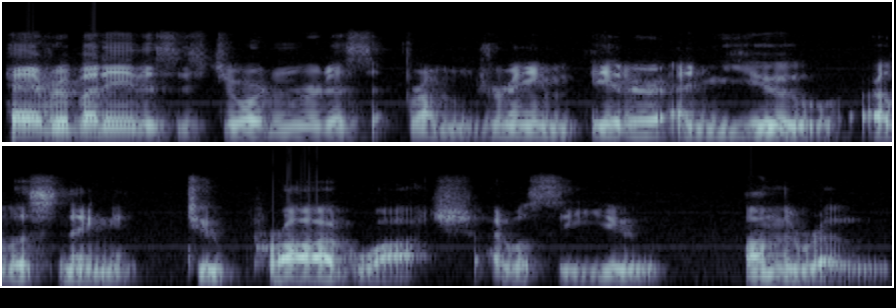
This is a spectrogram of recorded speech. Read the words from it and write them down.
Hey, everybody. This is Jordan Rudess from Dream Theater, and you are listening to Prog Watch. I will see you on the road.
